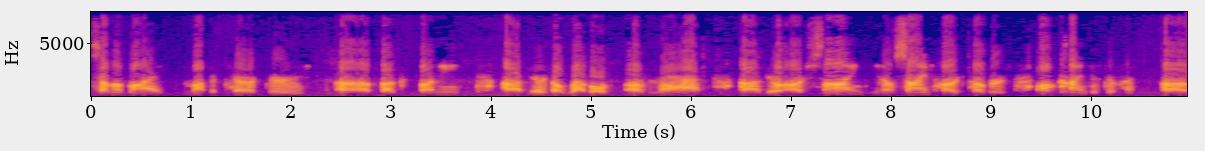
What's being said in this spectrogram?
some of my muppet characters uh, Bugs Bunny. Uh, there's a level of that. Uh, there are signed, you know, signed hardcovers, all kinds of different uh,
